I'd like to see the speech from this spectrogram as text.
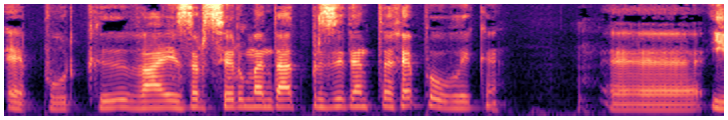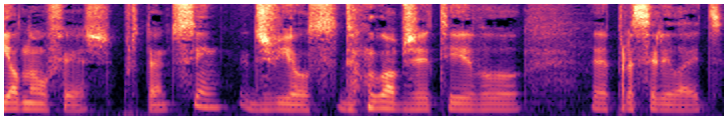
é porque vai exercer o mandato de Presidente da República. Uh, e ele não o fez. Portanto, sim, desviou-se do objetivo uh, para ser eleito.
